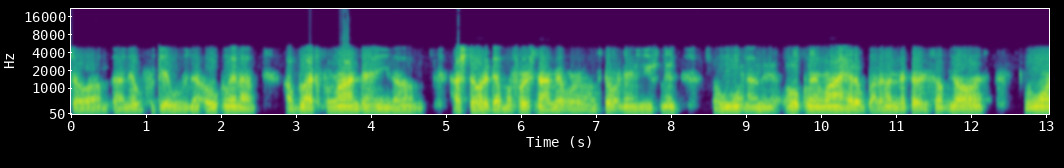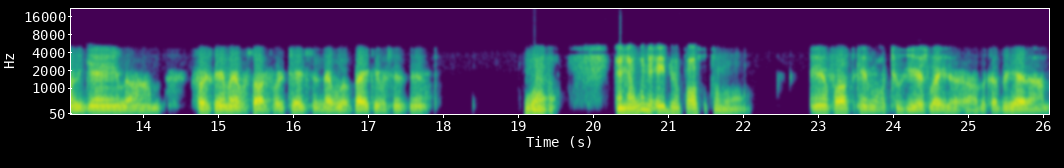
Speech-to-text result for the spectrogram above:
So um, I'll never forget. We was in Oakland. I, I blocked for Ron Dayne. Um, I started. That was my first time ever um, starting in Houston. So we went down to Oakland. Ron had about 130-something yards. We won the game. Um, first game I ever started for the Texans. Never looked back ever since then. Wow. And now when did Arian Foster come along? Arian Foster came on two years later uh, because we had um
